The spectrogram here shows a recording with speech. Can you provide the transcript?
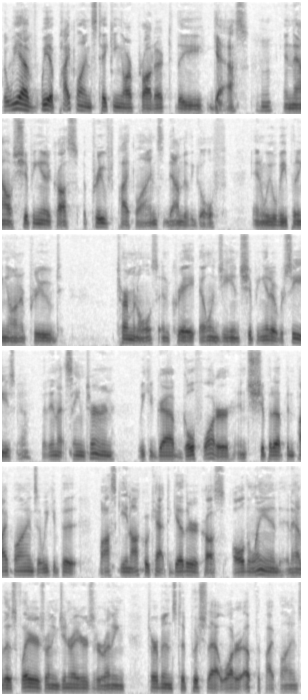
But we have we have pipelines taking our product, the gas, and now shipping it across approved pipelines down to the Gulf, and we will be putting on approved terminals and create LNG and shipping it overseas. Yeah. But in that same turn, we could grab Gulf water and ship it up in pipelines, and we could put Bosque and Aquacat together across all the land and have those flares running generators that are running turbines to push that water up the pipelines,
